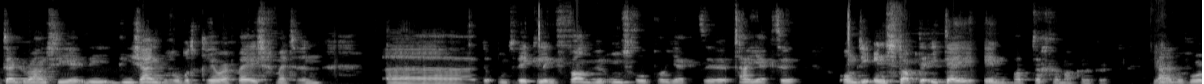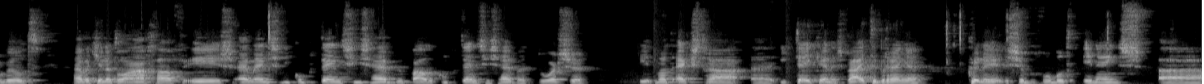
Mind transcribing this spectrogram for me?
TechGrounds, die, die, die zijn bijvoorbeeld ook heel erg bezig met hun de ontwikkeling van hun onschoolprojecten, trajecten, om die instap de IT in wat te gemakkelijker. Ja. bijvoorbeeld, wat je net al aangaf, is mensen die competenties hebben, bepaalde competenties hebben, door ze wat extra uh, IT-kennis bij te brengen, kunnen ze bijvoorbeeld ineens uh,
